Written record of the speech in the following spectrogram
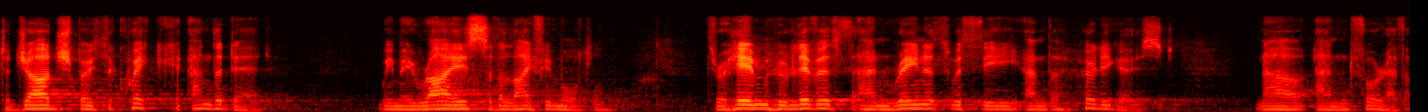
to judge both the quick and the dead, we may rise to the life immortal through him who liveth and reigneth with thee and the Holy Ghost, now and forever.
